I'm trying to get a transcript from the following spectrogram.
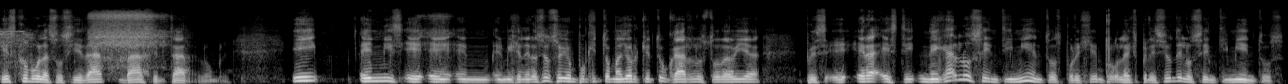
es como la sociedad va a aceptar al hombre. Y en, mis, eh, eh, en, mi generación soy un poquito mayor que tú, Carlos, todavía, pues eh, era este, negar los sentimientos, por ejemplo, la expresión de los sentimientos,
